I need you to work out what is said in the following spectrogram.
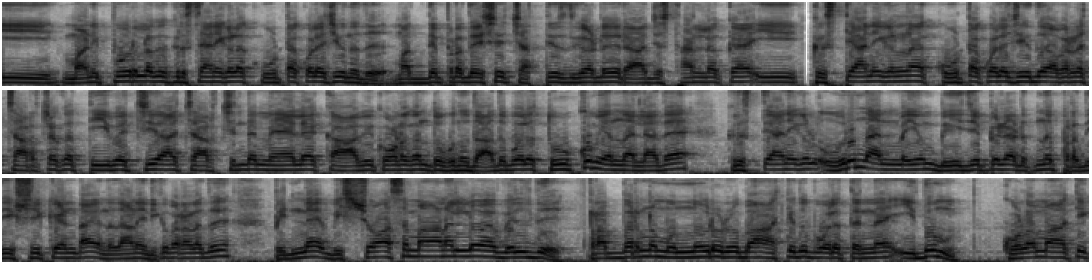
ഈ മണിപ്പൂരിലൊക്കെ ക്രിസ്ത്യാനികളെ കൂട്ടക്കൊല ചെയ്യുന്നത്? മധ്യപ്രദേശ് ഛത്തീസ്ഗഡ് രാജസ്ഥാനിലൊക്കെ ഈ ക്രിസ്ത്യാനികളെ കൂട്ടക്കൊല ചെയ്ത് അവരുടെ ചർച്ചൊക്കെ തീവച്ച് ആ ചർച്ചിന്റെ മേലെ കാവികോണകം തൂക്കുന്നത്. അതുപോലെ തൂക്കും എന്നല്ലാതെ ക്രിസ്ത്യാനികൾ ഒരു നന്മയും ബി ജെ പിയുടെ അടുത്ത് നിന്ന് പ്രതീക്ഷിക്കേണ്ട എന്നതാണ് എനിക്ക് പറയുന്നത് പിന്നെ വിശ്വാസമാണല്ലോ വലുത്. റബ്ബറിന് മുന്നൂറ് രൂപ ആക്കിയതുപോലെ തന്നെ ഇതും കുളമാക്കി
